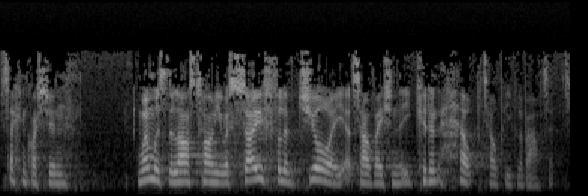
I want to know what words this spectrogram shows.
Second question when was the last time you were so full of joy at salvation that you couldn't help tell people about it?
